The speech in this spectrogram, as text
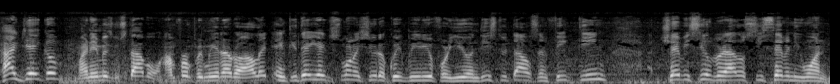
Hi Jacob, my name is Gustavo. I'm from Premier Auto Outlet and today I just want to shoot a quick video for you on this 2015 Chevy Silverado Z71.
